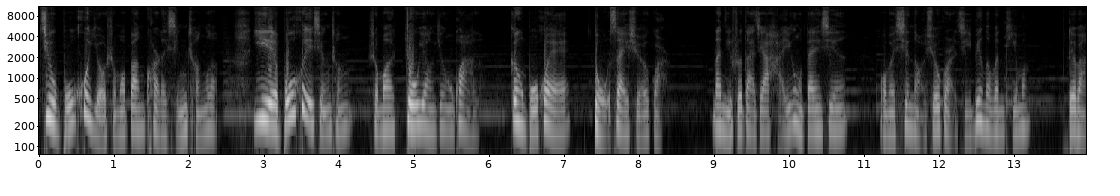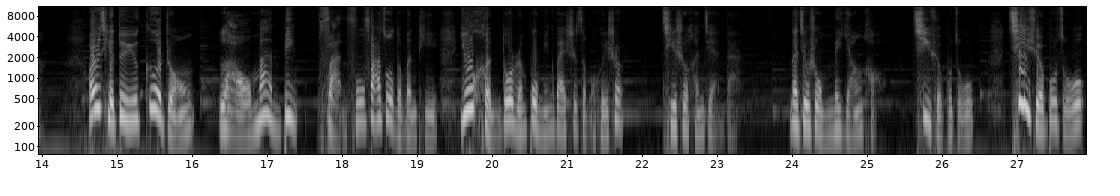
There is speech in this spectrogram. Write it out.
就不会有什么斑块的形成了，也不会形成什么粥样硬化了，更不会。堵塞血管，那你说大家还用担心我们心脑血管疾病的问题吗？对吧？而且对于各种老慢病反复发作的问题，有很多人不明白是怎么回事其实很简单，那就是我们没养好，气血不足。气血不足，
